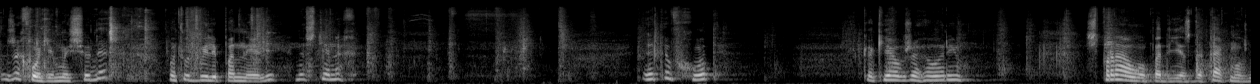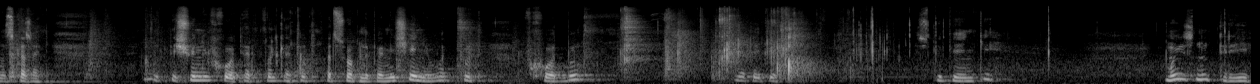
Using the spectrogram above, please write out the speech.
Заходим мы сюда. Вот тут были панели на стенах. Это вход, как я уже говорил, с правого подъезда, так можно сказать. Это еще не вход, это только тут подсобное помещение. Вот тут вход был. Вот эти ступеньки. Мы изнутри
